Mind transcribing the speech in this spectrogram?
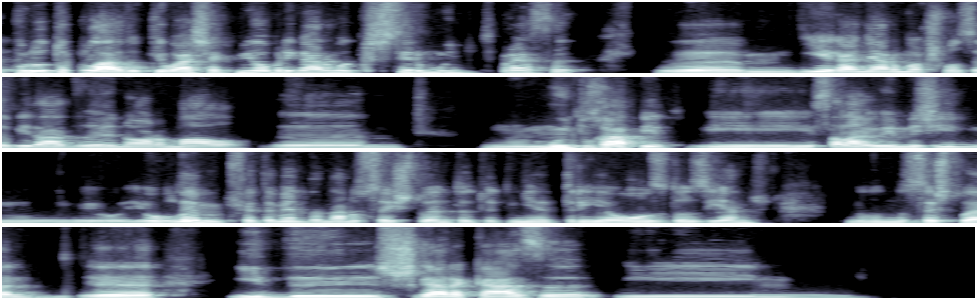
Por outro lado, o que eu acho é que me obrigaram a crescer muito depressa uh, e a ganhar uma responsabilidade anormal uh, muito rápido. E sei lá, eu imagino, eu, eu, lembro perfeitamente de andar no sexto ano, portanto eu tinha, teria 11, 12 anos, no, no sexto ano, uh, e de chegar a casa e,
